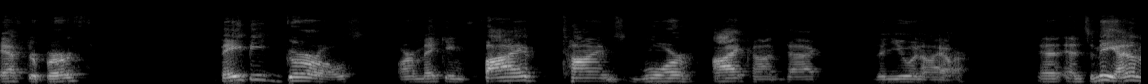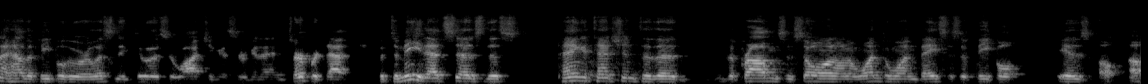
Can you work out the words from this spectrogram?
after birth, baby girls are making five times more eye contact than you and I are. And, and to me, I don't know how the people who are listening to us or watching us are going to interpret that, but to me, that says this paying attention to the, the problems and so on on a one to one basis of people is a, a,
